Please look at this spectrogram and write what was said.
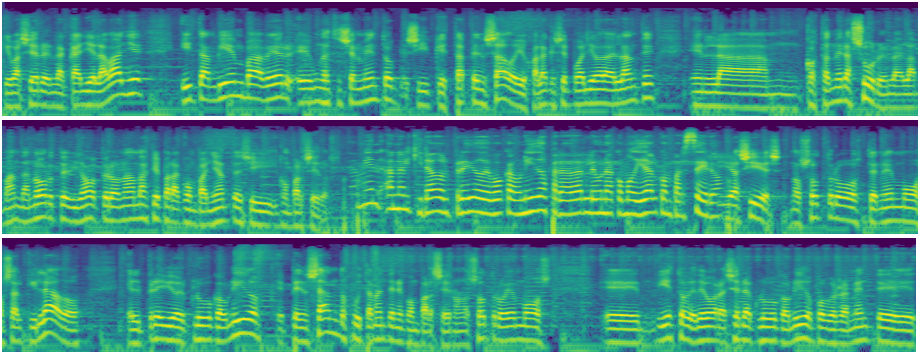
que va a ser en la calle La Valle, y también va a haber eh, un estacionamiento que, sí, que está pensado y ojalá que se pueda llevar adelante en la mm, costanera sur, en la, banda norte, digamos, pero nada más que para acompañantes y, comparceros. También han alquilado el predio de Boca Unidos para darle una comodidad al comparcero. Sí, así es. Nosotros tenemos alquilado el predio del Club Boca eh, pensando justamente en el comparcero. Nosotros hemos, eh, y esto debo agradecer al Club Boca porque realmente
